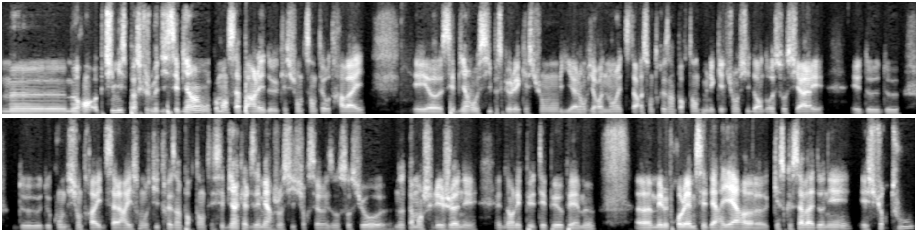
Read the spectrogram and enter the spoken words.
me, rend optimiste parce que je me dis c'est bien, on commence à parler de questions de santé au travail et euh, c'est bien aussi parce que les questions liées à l'environnement, etc., sont très importantes, mais les questions aussi d'ordre social et, de, conditions de travail des salariés sont aussi très importantes et c'est bien qu'elles émergent aussi sur ces réseaux sociaux, euh, notamment chez les jeunes et, dans les TPE, PME. Euh, mais le problème, c'est derrière, qu'est-ce que ça va donner? Et surtout,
